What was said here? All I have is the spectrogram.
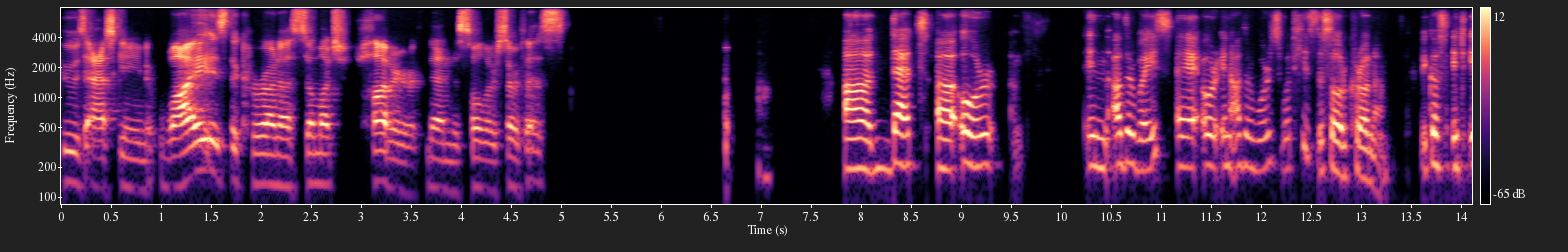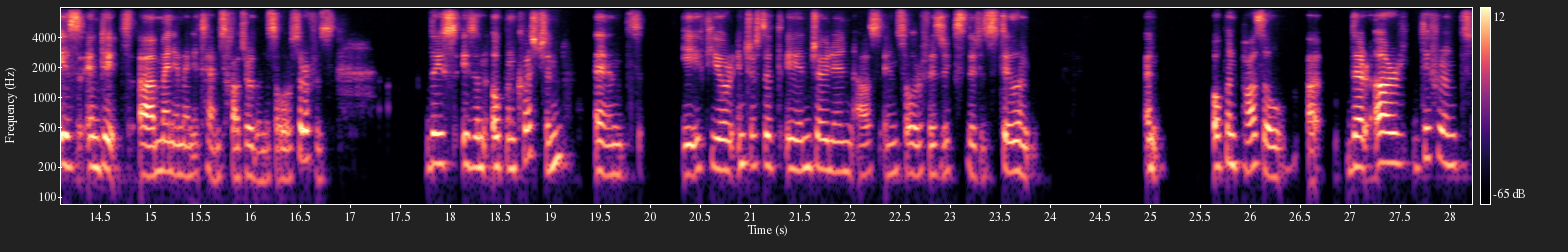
who's asking, why is the corona so much hotter than the solar surface? uh, that uh, or in other ways uh, or in other words what is the solar corona because it is indeed uh, many many times hotter than the solar surface this is an open question and if you're interested in joining us in solar physics this is still an, an open puzzle uh, there are different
